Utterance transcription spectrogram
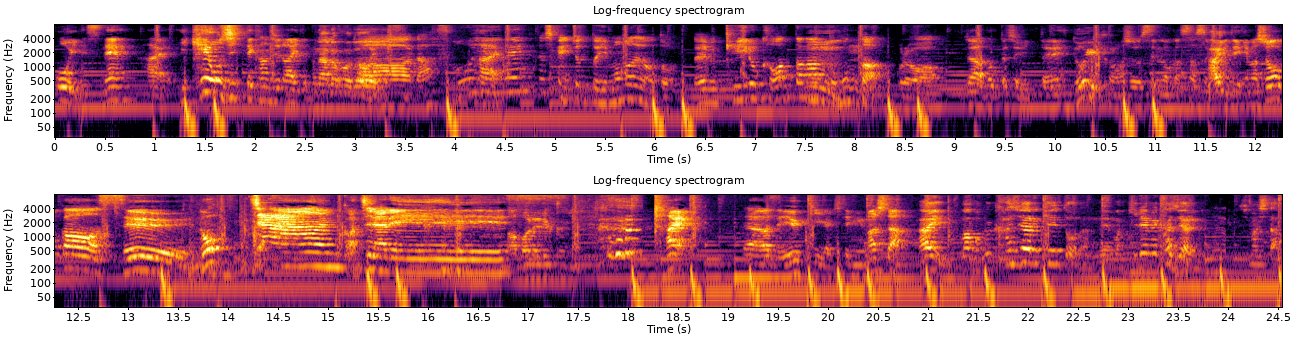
多いですね。はい。イケオジって感じのアイテムがなるほど。多いですああそういうね、は確かにちょっと今までのとだいぶ毛色変わったなと思った、これは。じゃあ僕たちが一体ねどういう着こなしをするのか早速見ていきましょうか、せーの。じゃーんこちらでーす。暴れる国。はい。ではまずユッキーが着てみました。はい。まあ僕カジュアル系統なんで、まあ、切れ目カジュアルにしました。ち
